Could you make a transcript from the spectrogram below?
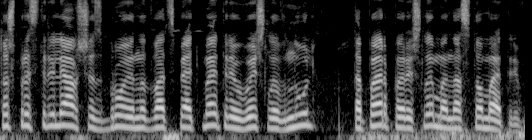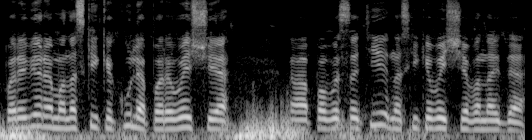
Тож, пристрілявши зброю на 25 метрів, вийшли в нуль. Тепер перейшли ми на 100 метрів. Перевіримо, наскільки куля перевищує е, по висоті, наскільки вище вона йде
